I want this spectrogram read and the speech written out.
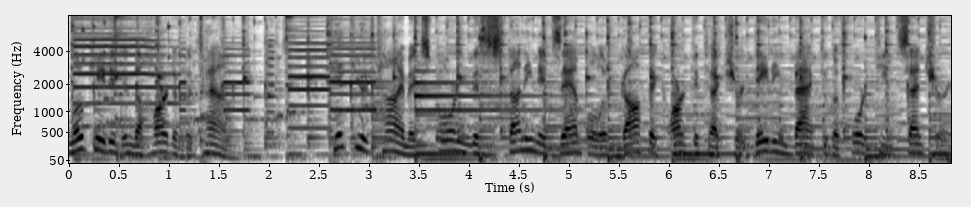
located in the heart of the town. Take your time exploring this stunning example of Gothic architecture dating back to the 14th century.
